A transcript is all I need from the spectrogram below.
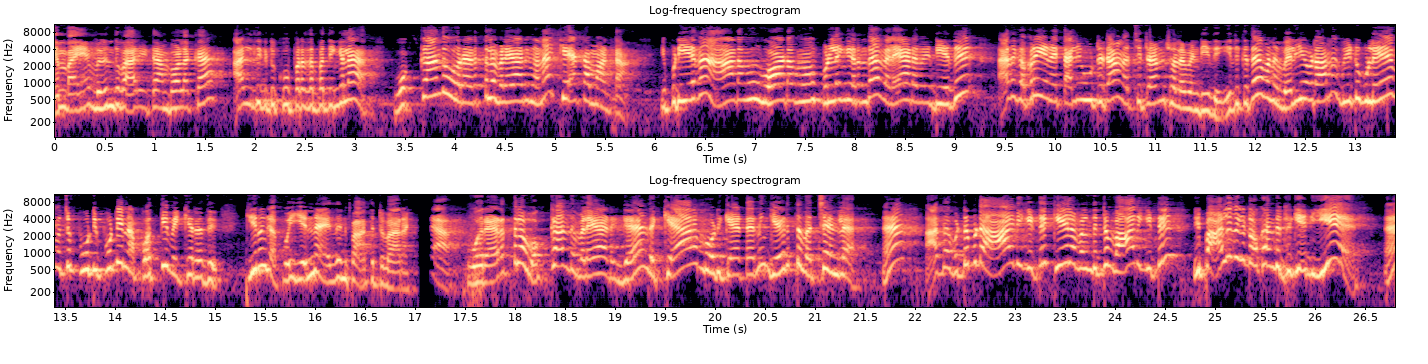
என் பையன் விழுந்து வாரிட்டான் போலக்க. அழுதுகிட்டு கூப்பிடுறத பாத்தீங்களா? உட்காந்து ஒரு இடத்துல விளையாடுங்கன்னா கேட்க மாட்டான். இப்படியே தான் ஆடவும் ஓடவும் பிள்ளைங்க இருந்தா விளையாட வேண்டியது. அதுக்கப்புறம் என்னை தள்ளி விட்டுட்டான் வச்சுட்டான்னு சொல்ல வேண்டியது. இதுக்கு தான் அவனை வெளியே விடாம கொத்தி வைக்கிறது. இருங்க போய் என்ன ஏதுன்னு பார்த்துட்டு வரேன். ஒரு இடத்துல உட்காந்து விளையாடுங்க. இந்த கேரம் போர்டு கேட்டேன்னு எடுத்து வச்சேன்ல. ஆ, அதை விட்டுவிட்டு ஆடிக்கிட்டு கீழே விழுந்துட்டு வாடிக்கிட்டு இப்ப அழுதுகிட்டு உட்காந்துட்டு இருக்கிய நீ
